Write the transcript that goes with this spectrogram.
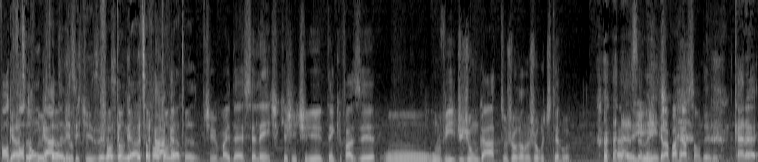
Falta, Gato faltou um gato nesse teaser. Faltou um assim. gato, só faltou um gato mesmo. Tive uma ideia excelente que a gente tem que fazer um, um vídeo de um gato jogando um jogo de terror. É, e gravar a reação dele. Cara,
